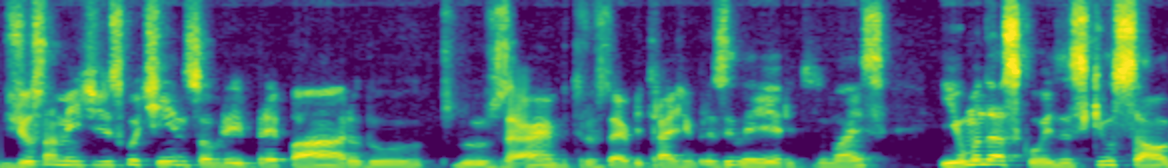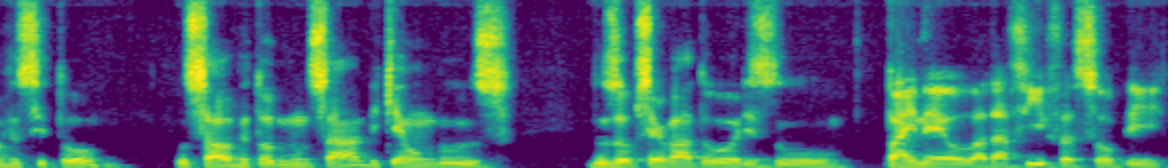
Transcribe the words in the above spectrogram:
justamente discutindo sobre preparo do, dos árbitros, da arbitragem brasileira e tudo mais. E uma das coisas que o Salvio citou, o Salvio todo mundo sabe que é um dos, dos observadores do painel lá da FIFA sobre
